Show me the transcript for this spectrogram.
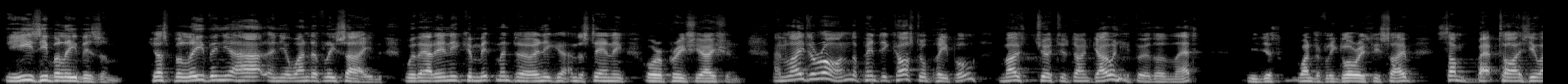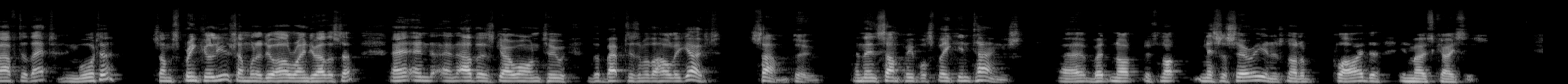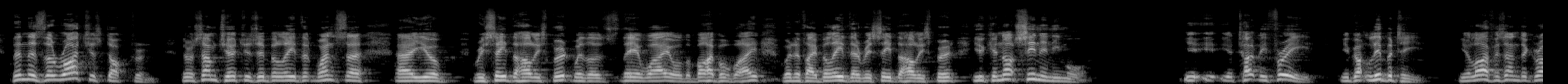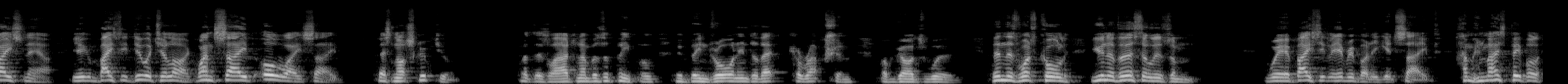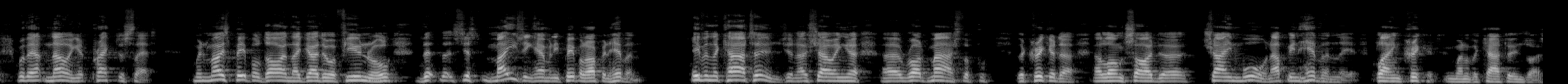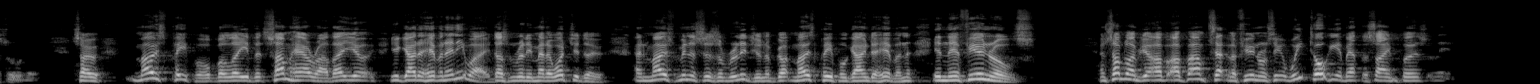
The easy believism. Just believe in your heart and you're wonderfully saved without any commitment or any understanding or appreciation. And later on, the Pentecostal people, most churches don't go any further than that. You're just wonderfully gloriously saved. Some baptize you after that in water. Some sprinkle you. Some want to do a whole range of other stuff. And, and, and others go on to the baptism of the Holy Ghost. Some do. And then some people speak in tongues. Uh, but not, it's not necessary and it's not applied in most cases. Then there's the righteous doctrine. There are some churches who believe that once uh, uh, you have received the Holy Spirit, whether it's their way or the Bible way, when if they believe they've received the Holy Spirit, you cannot sin anymore. You, you're totally free. You've got liberty. Your life is under grace now. You can basically do what you like. Once saved, always saved. That's not scriptural. But there's large numbers of people who've been drawn into that corruption of God's word. Then there's what's called universalism, where basically everybody gets saved. I mean, most people, without knowing it, practice that. When most people die and they go to a funeral, it's just amazing how many people are up in heaven. Even the cartoons, you know, showing uh, uh, Rod Marsh, the, the cricketer, alongside uh, Shane Warne up in heaven there, playing cricket in one of the cartoons I saw there. So most people believe that somehow or other you, you go to heaven anyway. It doesn't really matter what you do. And most ministers of religion have got most people going to heaven in their funerals. And sometimes you, I've, I've sat in a funeral thinking, are we talking about the same person there?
